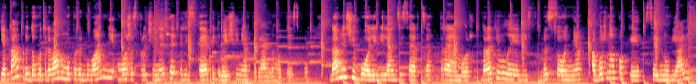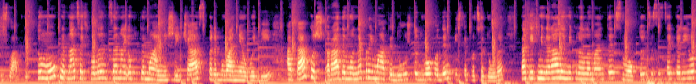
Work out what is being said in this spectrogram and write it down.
яка при довготривалому перебуванні може спричинити різке підвищення артеріального тиску, давлячі болі в ділянці серця, тремор, дратівливість, безсоння або ж навпаки сильну в'ялість і слабкість. Тому 15 хвилин це найоптимальніший час перебування у воді, а також радимо не приймати душ до 2 годин після процедури, так як мінерали і мікроелементи всмоктуються за цей період,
